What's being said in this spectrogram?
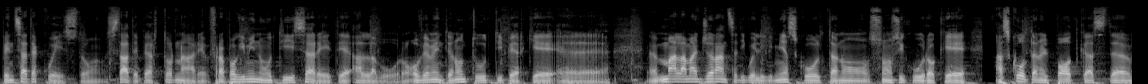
pensate a questo, state per tornare, fra pochi minuti sarete al lavoro. Ovviamente non tutti perché, eh, ma la maggioranza di quelli che mi ascoltano sono sicuro che ascoltano il podcast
